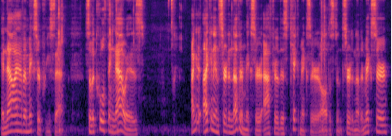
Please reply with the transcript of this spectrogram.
And now I have a mixer preset. So the cool thing now is I can, I can insert another mixer after this kick mixer. I'll just insert another mixer.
